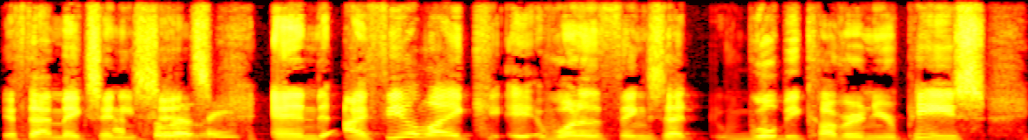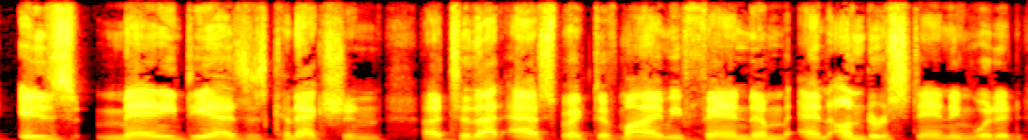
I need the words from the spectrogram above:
if that makes any Absolutely. sense. And I feel like it, one of the things that will be covered in your piece is Manny Diaz's connection uh, to that aspect of Miami fandom and understanding what it,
